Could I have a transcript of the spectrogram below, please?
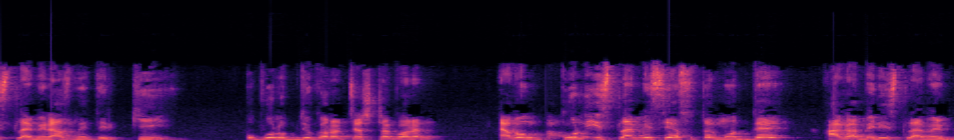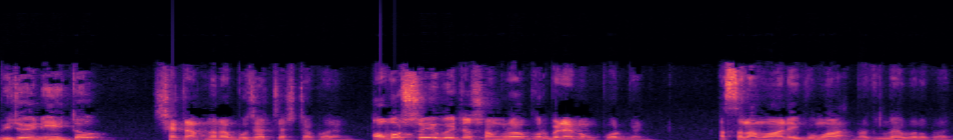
ইসলামী রাজনীতির কি উপলব্ধি করার চেষ্টা করেন এবং কোন ইসলামী সিয়াসতের মধ্যে আগামীর ইসলামের বিজয় নিহিত সেটা আপনারা বোঝার চেষ্টা করেন। অবশ্যই এই বইটা সংগ্রহ করবেন এবং পড়বেন। আসসালামু আলাইকুম রহমতুল্লাহ বরকাত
